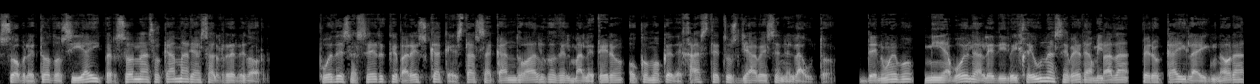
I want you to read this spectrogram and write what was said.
Sobre todo si hay personas o cámaras alrededor. Puedes hacer que parezca que estás sacando algo del maletero o como que dejaste tus llaves en el auto. De nuevo, mi abuela le dirige una severa mirada, pero Kai la ignora,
